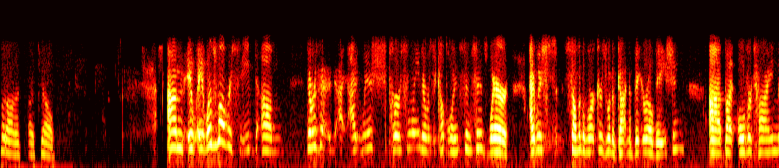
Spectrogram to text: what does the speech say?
put on a, a show? Um, it, it was well received. Um, there was a, I, I wish personally there was a couple instances where I wish some of the workers would have gotten a bigger ovation. Uh, but over time,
